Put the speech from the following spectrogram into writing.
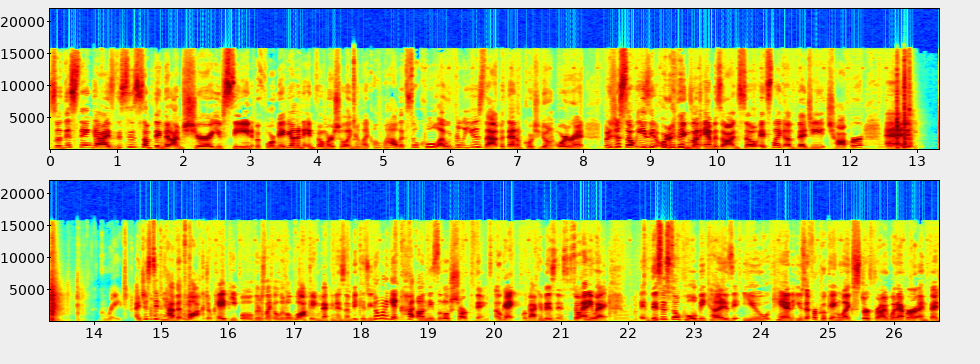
So this thing, guys, this is something that I'm sure you've seen before, maybe on an infomercial and you're like, oh wow, that's so cool, I would really use that. But then of course you don't order it, but it's just so easy to order things on Amazon. So it's like a veggie chopper and great. I just didn't have it locked, okay, people? There's like a little locking mechanism because you don't wanna get cut on these little sharp things. Okay, we're back in business. So anyway, this is so cool because you can use it for cooking like stir fry whatever and veg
